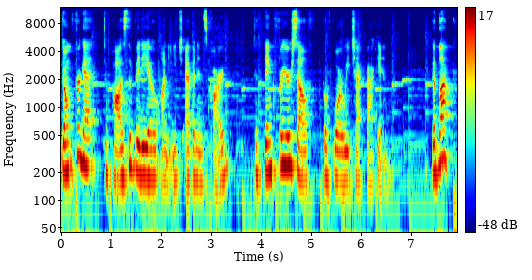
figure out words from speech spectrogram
Don't forget to pause the video on each evidence card to think for yourself before we check back in. Good luck!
